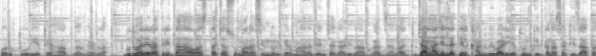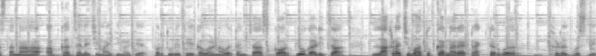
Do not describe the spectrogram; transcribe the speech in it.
परतूर येथे हा अपघात घडला. बुधवारी रात्री दहा वाजताच्या सुमारास इंदुरीकर महाराज यांच्या गाडीला अपघात झाला. जालना जिल्ह्यातील खांडवीवाडी येथून कीर्तनासाठी जात असताना हा अपघात झाल्याची माहिती मिळते परतूर येथे एका वळणावर त्यांच्या स्कॉर्पिओ गाडीचा लाकडाची वाहतूक करणाऱ्या ट्रॅक्टरवर धडक बसले.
